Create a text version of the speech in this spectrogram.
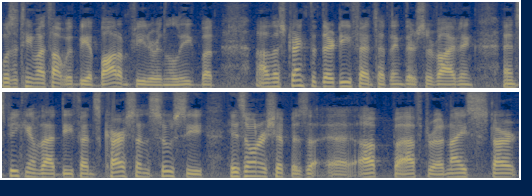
was a team I thought would be a bottom feeder in the league, but on the strength of their defense, I think they're surviving. And speaking of that defense, Carson Soucy, his ownership is uh, up after a nice start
